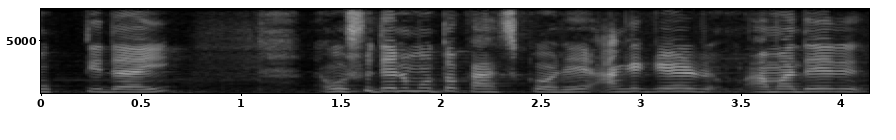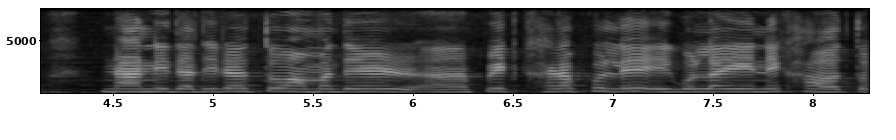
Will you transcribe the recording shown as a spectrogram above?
মুক্তি দেয়। ওষুধের মতো কাজ করে। আগেকার আমাদের নানি দাদিরা তো আমাদের পেট খারাপ হলে এগুলা এনে খাওয়াতো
